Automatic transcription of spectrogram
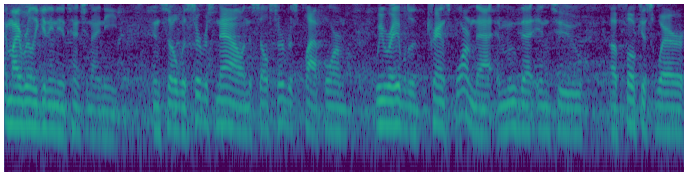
am I really getting the attention I need? And so with ServiceNow and the self-service platform, we were able to transform that and move that into a focus where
